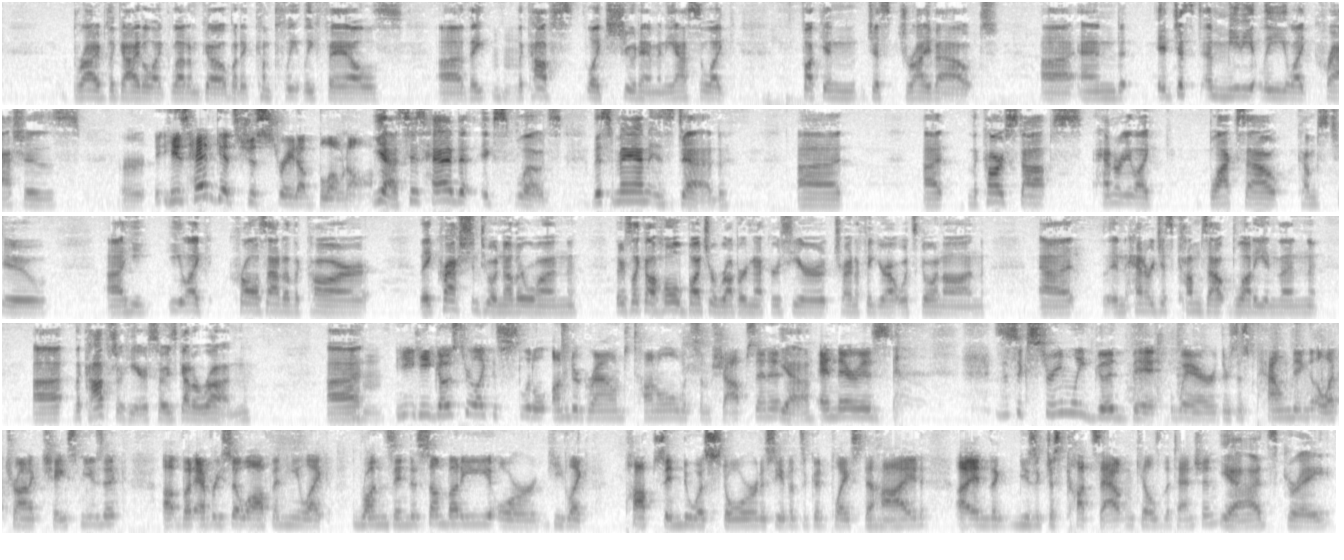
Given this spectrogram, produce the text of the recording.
bribe the guy to like let him go but it completely fails. Uh, they the cops like shoot him and he has to like fucking just drive out. Uh, and it just immediately like crashes or His head gets just straight up blown off. Yes, his head explodes. This man is dead. Uh, uh, the car stops. Henry like blacks out, comes to. Uh, he he like crawls out of the car. They crash into another one. There's like a whole bunch of rubberneckers here trying to figure out what's going on. Uh, and Henry just comes out bloody, and then uh, the cops are here, so he's got to run. Uh, He he goes through like this little underground tunnel with some shops in it. Yeah. and there is. This extremely good bit where there's this pounding electronic chase music, uh, but every so often he like runs into somebody or he like pops into a store to see if it's a good place to hide, uh, and the music just cuts out and kills the tension. Yeah, it's great.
